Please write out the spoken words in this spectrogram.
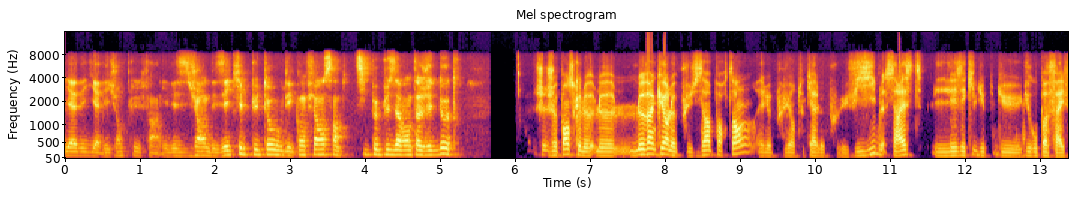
y, y, a des gens plus, enfin, il y a des gens, des équipes plutôt ou des conférences un petit peu plus avantagées que d'autres je, pense que le, le, vainqueur le plus important et le plus, en tout cas, le plus visible, ça reste les équipes du, du, groupe of five.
